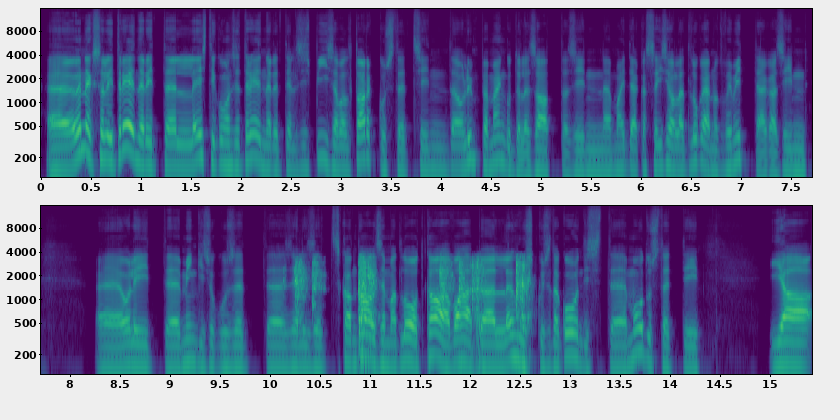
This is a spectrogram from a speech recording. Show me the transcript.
Äh, õnneks oli treeneritel, Eesti koondise treeneritel siis piisavalt tarkust, et sind olümpiamängudele saata. Siin, ma ei tea, kas sa ise oled lugenud või mitte, aga siin äh, olid mingisugused äh, sellised skandaalsemad lood ka vahepeal õhus, kui seda koondist moodustati. ja,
